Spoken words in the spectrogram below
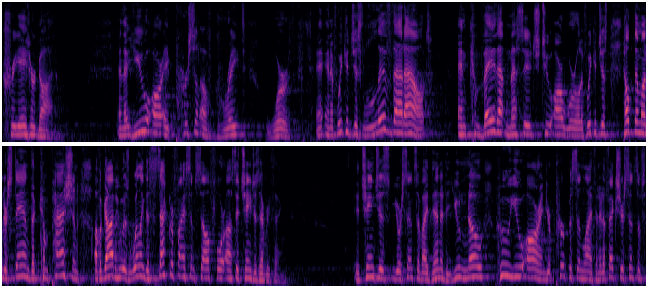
Creator God. And that you are a person of great worth. And, if we could just live that out and convey that message to our world, if we could just help them understand the compassion of a God who is willing to sacrifice himself for us, it changes everything. It changes your sense of identity. You know who you are and your purpose in life, and it affects your sense of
